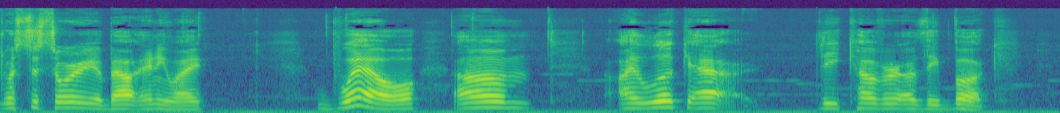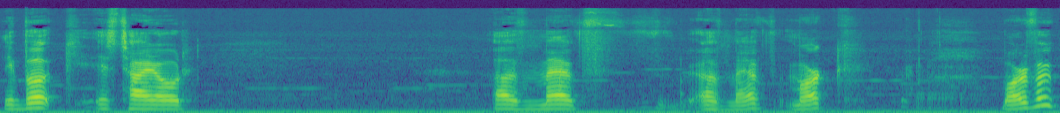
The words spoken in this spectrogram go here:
What's the story about anyway? Well, um, I look at the cover of the book. The book is titled of Mav of Mav Mark Marvuk.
